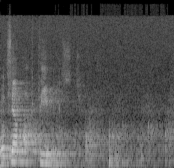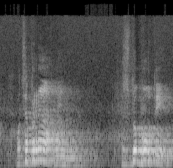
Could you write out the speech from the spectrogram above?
І оця активність, оце прагнення здобути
